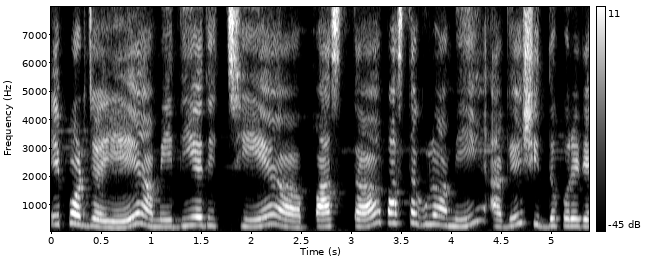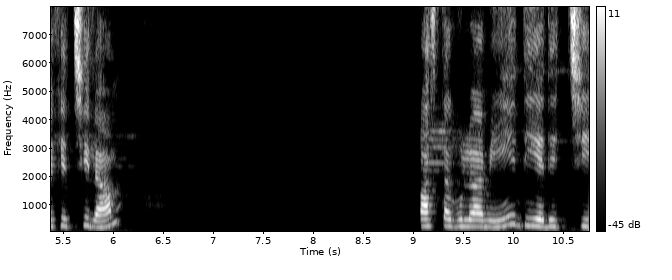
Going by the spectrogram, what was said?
এ পর্যায়ে আমি দিয়ে দিচ্ছি পাস্তা। পাস্তাগুলো আমি আগে সিদ্ধ করে রেখেছিলাম। পাস্তাগুলো আমি দিয়ে দিচ্ছি।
